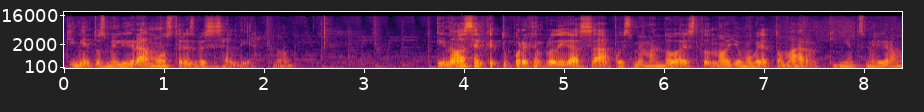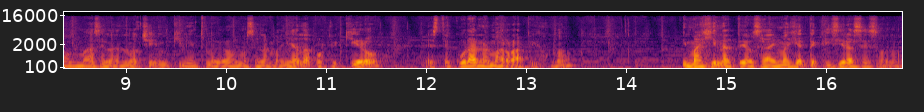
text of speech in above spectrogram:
500 miligramos tres veces al día, ¿no? Y no va a ser que tú, por ejemplo, digas, ah, pues me mandó esto, no, yo me voy a tomar 500 miligramos más en la noche y 500 miligramos más en la mañana porque quiero este, curarme más rápido, ¿no? Imagínate, o sea, imagínate que hicieras eso, ¿no?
